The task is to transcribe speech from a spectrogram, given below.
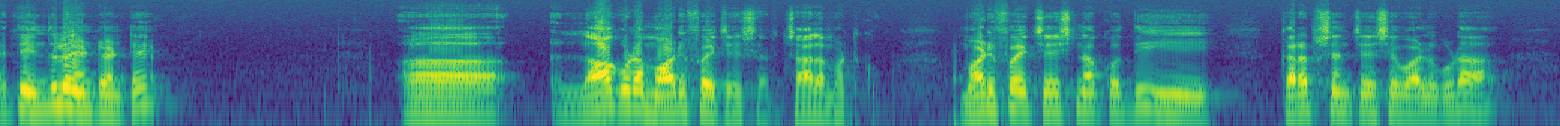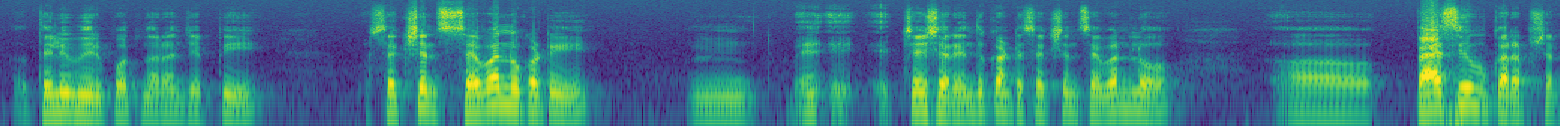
అయితే ఇందులో ఏంటంటే లా కూడా మాడిఫై చేశారు చాలా మటుకు. మాడిఫై చేసిన కొద్దీ ఈ కరప్షన్ చేసే వాళ్ళు కూడా తెలివి మీరిపోతున్నారని చెప్పి సెక్షన్ సెవెన్ ఒకటి చేశారు. ఎందుకంటే సెక్షన్ సెవెన్లో ప్యాసివ్ కరప్షన్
